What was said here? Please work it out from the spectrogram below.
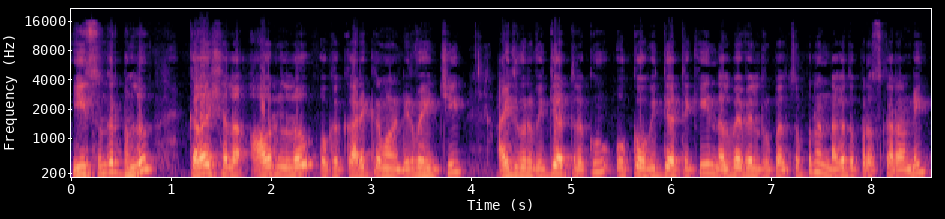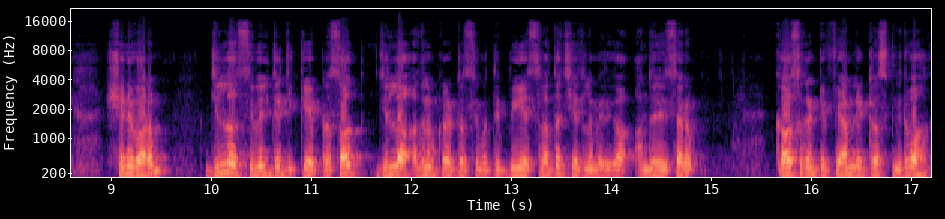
ఈ సందర్భంలో కళాశాల ఆవరణలో ఒక కార్యక్రమాన్ని నిర్వహించి ఐదుగురు విద్యార్థులకు ఒక్కో విద్యార్థికి నలభై వేల రూపాయల చొప్పున నగదు పురస్కారాన్ని శనివారం జిల్లా సివిల్ జడ్జి కె. ప్రసాద్ జిల్లా అదనపు కలెక్టర్ శ్రీమతి బిఎస్ లత చేతుల మీదుగా అందజేశారు. కాసుగంటి ఫ్యామిలీ ట్రస్ట్ నిర్వాహక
